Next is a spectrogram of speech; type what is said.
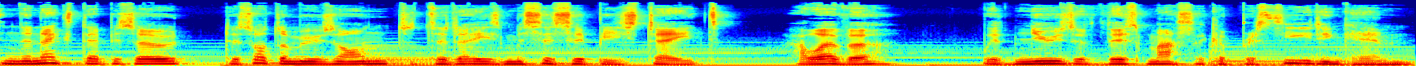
In the next episode, De Soto moves on to today's Mississippi state. However, with news of this massacre preceding him,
